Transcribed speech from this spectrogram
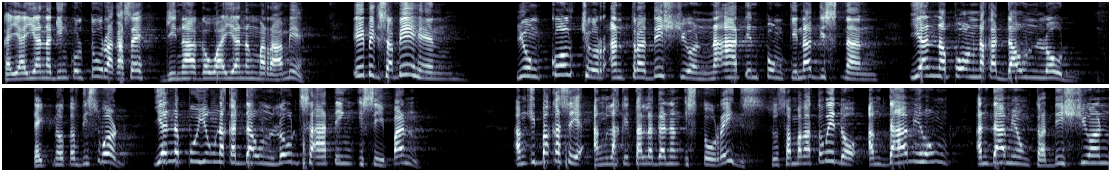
Kaya yan naging kultura kasi ginagawa yan ng marami. Ibig sabihin, yung culture and tradition na atin pong kinagisnan, yan na po ang naka-download. Take note of this word. Yan na po yung naka-download sa ating isipan. Ang iba kasi, ang laki talaga ng storage. So sa mga tuwido, ang dami hong ang dami hong tradition,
